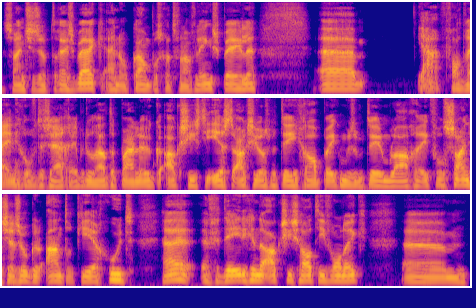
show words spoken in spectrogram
Sanchez op de rechtsback. En Ocampos gaat vanaf links spelen. Uh, ja, valt weinig over te zeggen. Ik bedoel, hij had een paar leuke acties. Die eerste actie was meteen grappig. Ik moest hem meteen lachen. Ik vond Sanchez ook een aantal keer goed. Hè? Verdedigende acties had hij, vond ik. Um,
